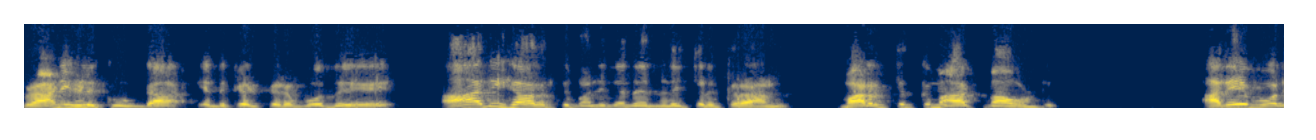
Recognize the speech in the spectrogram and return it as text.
பிராணிகளுக்கு உண்டா என்று கேட்கிற போது ஆதி காலத்து மனிதன் நினைத்திருக்கிறான் மரத்துக்கும் ஆத்மா உண்டு. அதே போல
